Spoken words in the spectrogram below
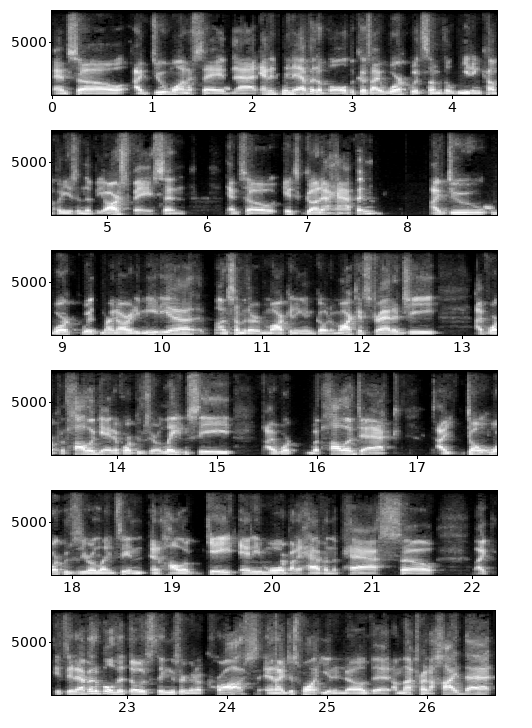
And so I do want to say that, and it's inevitable because I work with some of the leading companies in the VR space, and and so it's going to happen. I do work with minority media on some of their marketing and go-to-market strategy. I've worked with Hologate. I've worked with Zero Latency. I work with Holodeck. I don't work with Zero Latency and, and Hologate anymore, but I have in the past. So like it's inevitable that those things are going to cross. And I just want you to know that I'm not trying to hide that.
